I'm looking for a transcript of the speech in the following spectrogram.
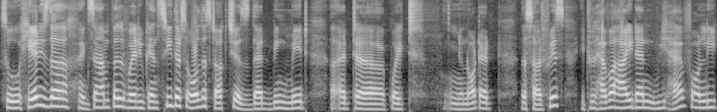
so here is the example where you can see that all the structures that being made uh, at uh, quite you know, not at the surface it will have a height and we have only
